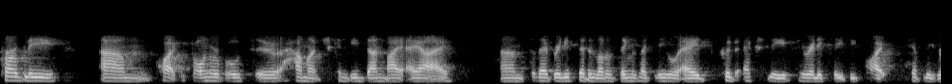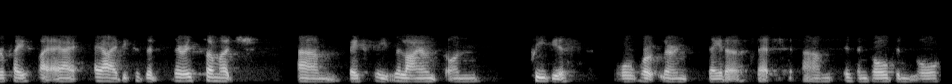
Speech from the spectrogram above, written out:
probably um, quite vulnerable to how much can be done by AI. Um, so they've really said a lot of things like legal aid could actually theoretically be quite heavily replaced by AI, AI because it, there is so much um, basically reliance on previous or rote learned data that um, is involved in law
